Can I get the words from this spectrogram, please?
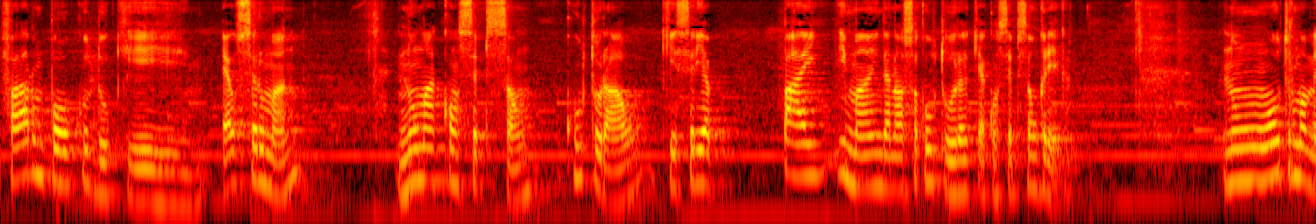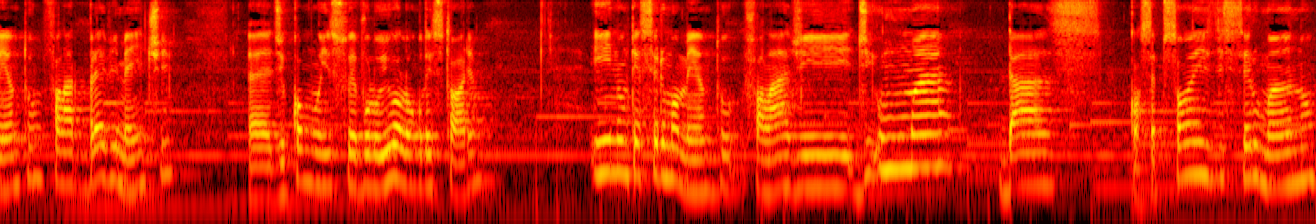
Falar um pouco do que é o ser humano numa concepção cultural que seria pai e mãe da nossa cultura, que é a concepção grega. Num outro momento, falar brevemente é, de como isso evoluiu ao longo da história. E, num terceiro momento, falar de, de uma das concepções de ser humano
